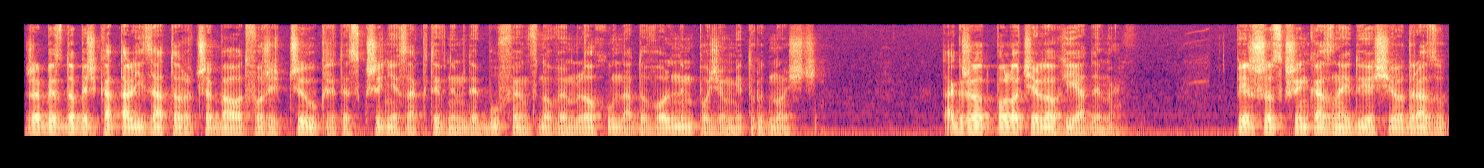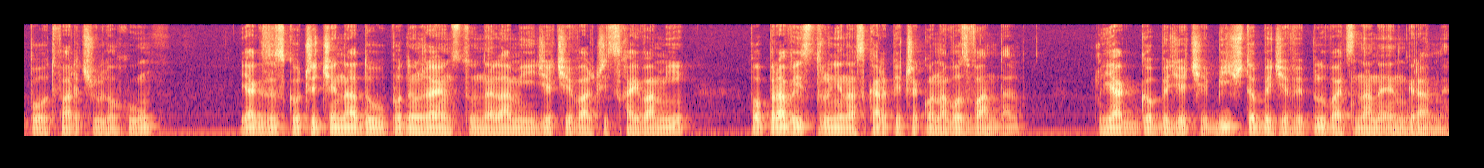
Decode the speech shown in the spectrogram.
Żeby zdobyć katalizator, trzeba otworzyć trzy ukryte skrzynie z aktywnym debuffem w nowym lochu na dowolnym poziomie trudności. Także od polocie loch jadymy. Pierwsza skrzynka znajduje się od razu po otwarciu lochu. Jak zeskoczycie na dół, podążając tunelami idziecie walczyć z hajwami, po prawej stronie na skarpie czeka na woz Wandal. Jak go będziecie bić, to będzie wypluwać znane engramy.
